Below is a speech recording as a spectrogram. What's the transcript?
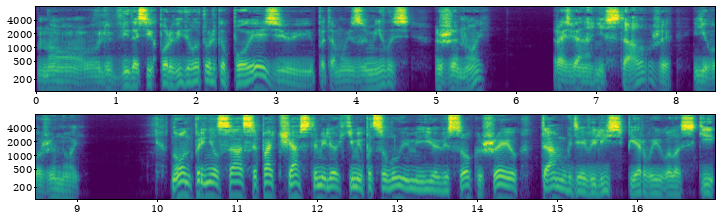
но в любви до сих пор видела только поэзию и потому изумилась женой. Разве она не стала уже его женой? Но он принялся осыпать частыми легкими поцелуями ее висок и шею там, где велись первые волоски.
